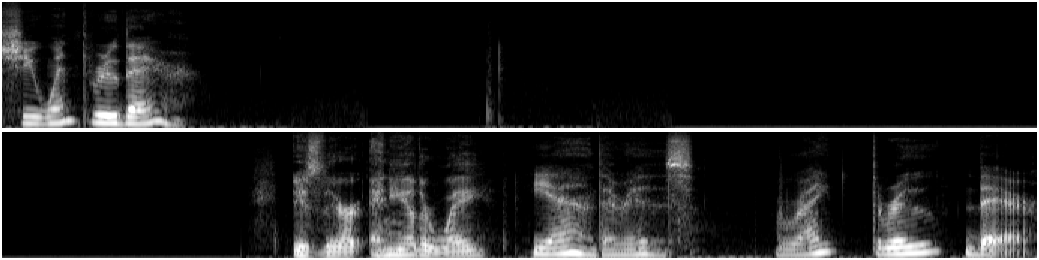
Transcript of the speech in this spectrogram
She went through there. Is there any other way? Yeah, there is. Right through there.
